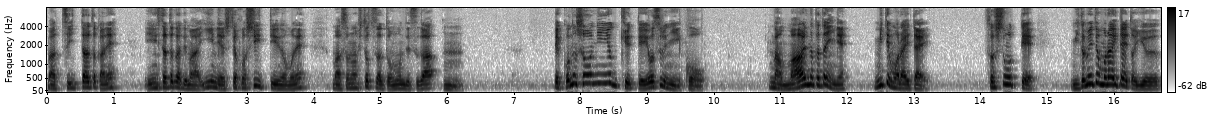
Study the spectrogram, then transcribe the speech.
まあツイッターとかねインスタとかでまあいいねをしてほしいっていうのもねまあその一つだと思うんですがうん。でこの承認欲求って要するにこうまあ周りの方にね見てもらいたい。そしてもって認めてもらいたいという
